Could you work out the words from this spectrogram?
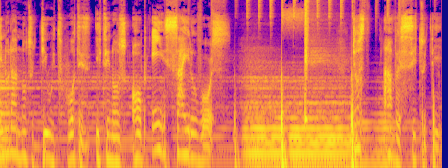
in order not to deal with what is eating us up inside of us. Just have a seat today.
